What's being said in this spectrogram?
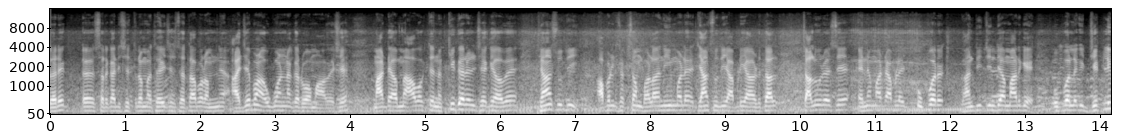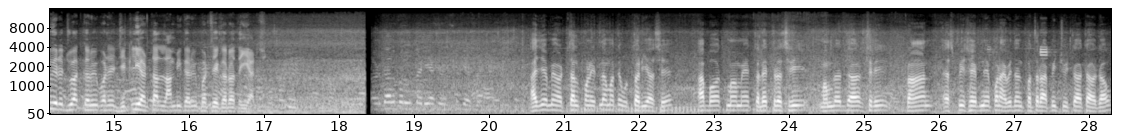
દરેક સરકારી ક્ષેત્રમાં થઈ છે. છતાં પણ અમને આજે પણ અવગણના કરવામાં આવે છે. માટે અમે આ વખતે નક્કી કરેલ છે કે હવે જ્યાં સુધી આપણને સક્ષમ ભાડા નહીં મળે ત્યાં સુધી આપણી આ હડતાલ ચાલુ રહેશે. એને માટે આપણે ઉપર ગાંધી ચિંધ્યા માર્ગે ઉપર લગી જેટલી બી રજૂઆત કરવી પડશે જેટલી હડતાલ લાંબી કરવી પડશે એ કરવા તૈયાર છે હડતાલ પર ઉતર્યા છે. આજે અમે હડતાલ પણ એટલા માટે ઉતર્યા છે આ બાબતમાં મેં કલેક્ટરશ્રી મામલતદારશ્રી પ્રાણ એસપી સાહેબને પણ આવેદનપત્ર આપી ચૂક્યા હતા અગાઉ.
